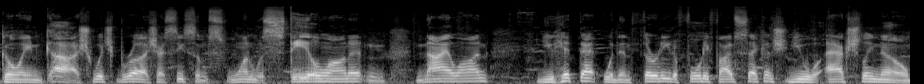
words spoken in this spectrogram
going, gosh, which brush? I see some one with steel on it and nylon. You hit that within 30 to 45 seconds, you will actually know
